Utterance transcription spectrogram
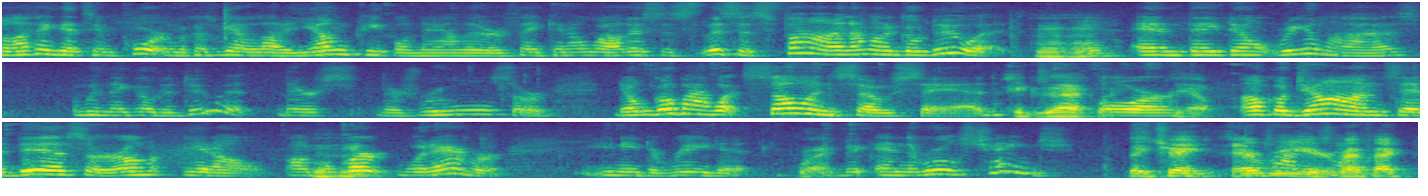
Well, I think that's important because we got a lot of young people now that are thinking, oh, wow, this is, this is fun, I'm gonna go do it. Mm-hmm. And they don't realize when they go to do it, there's, there's rules or don't go by what so-and-so said. Exactly. Or Yep. Uncle John said this, or, you know, Uncle Mhm. Bert, whatever. You need to read it. Right. And the rules change. They change every year. Matter of fact,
